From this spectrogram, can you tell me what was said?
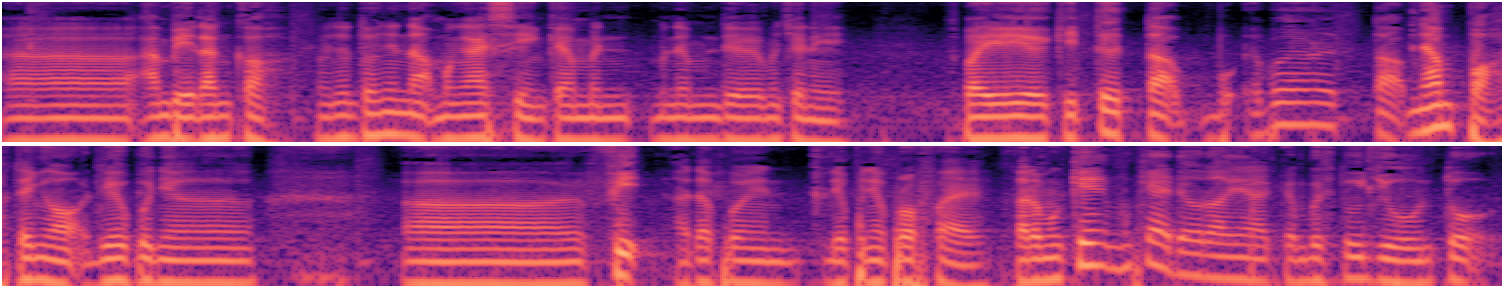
uh, ambil langkah contohnya nak mengasingkan benda-benda macam ni supaya kita tak apa tak menyampah tengok dia punya uh, feed ataupun dia punya profile. Kalau mungkin mungkin ada orang yang akan bersetuju untuk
